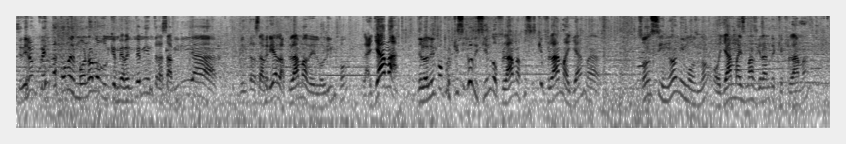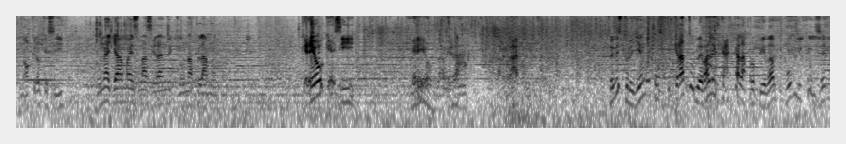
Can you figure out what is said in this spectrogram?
¿Se dieron cuenta todo el monólogo que me aventé mientras abría mientras abría la flama del Olimpo? La llama del Olimpo, ¿por qué sigo diciendo flama? Pues es que flama, llama. Son sinónimos, ¿no? ¿O llama es más grande que flama? No, creo que sí. Una llama es más grande que una flama. Creo que sí. Creo, la verdad. La verdad. Estoy destruyendo todo. Kratos le vale caca la propiedad pública, en serio.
